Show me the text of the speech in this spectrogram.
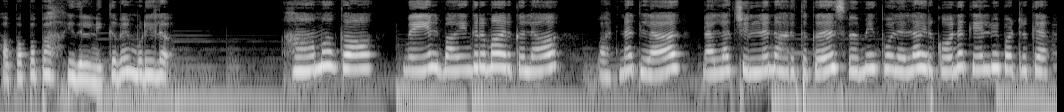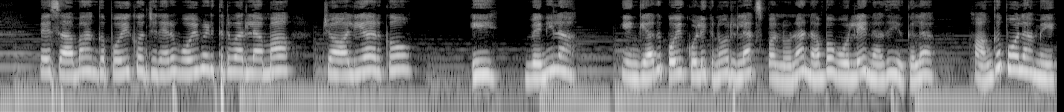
அப்பப்பப்பா இதில் நிக்கவே முடியல. ஆமாக்கா வெயில் பயங்கரமா இருக்குல்ல பட்டணத்தில் நல்லா சில்லு நேரத்துக்கு ஸ்விம்மிங் பூல் எல்லாம் இருக்கும்னு கேள்விப்பட்டிருக்கேன். பேசாம அங்க போய் கொஞ்ச நேரம் ஓய்வு எடுத்துட்டு வரலாமா? ஜாலியா இருக்கும். ஏய் வெனிலா எங்கேயாவது போய் குளிக்கணும் ரிலாக்ஸ் பண்ணணும்னா நம்ம ஊர்லயே நதி இருக்குல்ல? அங்க போலாமே.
